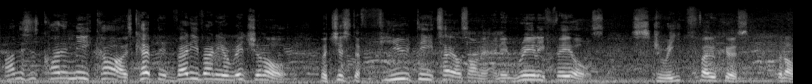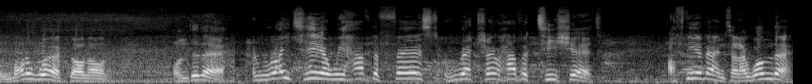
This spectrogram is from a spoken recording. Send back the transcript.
And this is quite a neat car. It's kept it very, very original, but just a few details on it. And it really feels street focused, but a lot of work gone on under there. And right here we have the first Retro Havoc t-shirt of the event and I wonder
